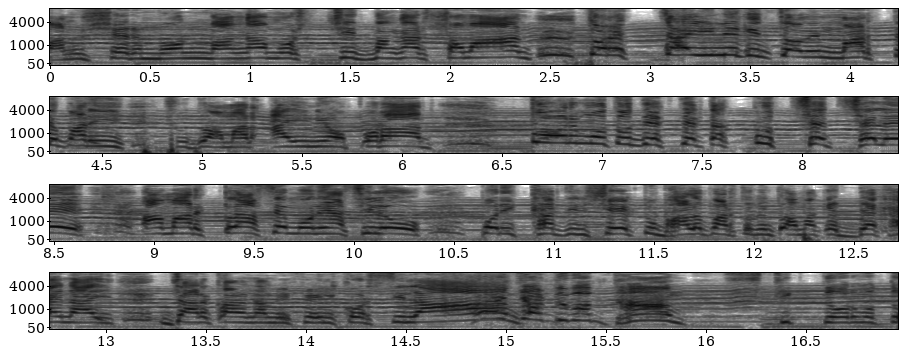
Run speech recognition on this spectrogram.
মানুষের মন ভাঙা, মসজিদ ভাঙার সমান। তোরে চাইলে কিন্তু আমি মারতে পারি, শুধু আমার আইনি অপরাধ। তোর মতো দেখতে একটা কুচ্ছের ছেলে আমার ক্লাসে মনে আছিল, পরীক্ষার দিন সে একটু ভালো পারতো, কিন্তু আমাকে দেখায় নাই, যার কারণে আমি ফেল করছিলাম। ঠিক তোর মতো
